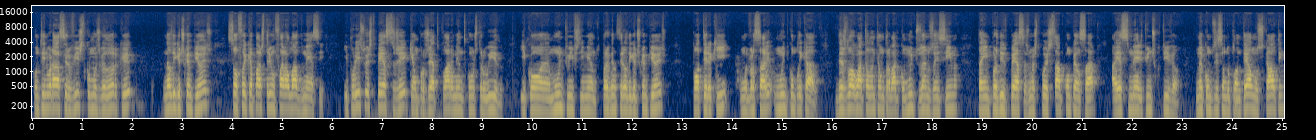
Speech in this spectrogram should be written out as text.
continuará a ser visto como um jogador que, na Liga dos Campeões, só foi capaz de triunfar ao lado de Messi. E por isso este PSG, que é um projeto claramente construído e com uh, muito investimento para vencer a Liga dos Campeões, pode ter aqui um adversário muito complicado. Desde logo, o Atalanta é um trabalho com muitos anos em cima, tem perdido peças, mas depois sabe compensar. Há esse mérito indiscutível na composição do plantel, no scouting,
